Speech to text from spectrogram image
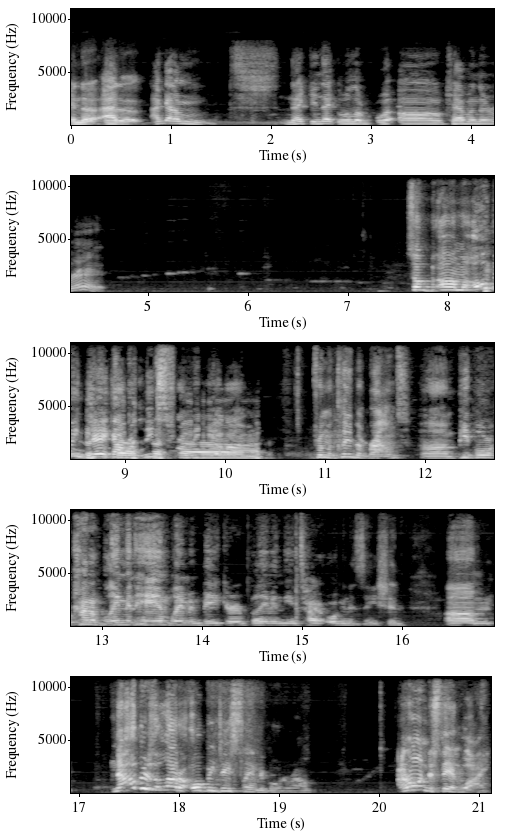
And the out of I got him neck and neck with, with um Kevin Durant. So um OBJ got released from the um from the Cleveland Browns. Um, people were kind of blaming him, blaming Baker, blaming the entire organization. Um, now there's a lot of OBJ slander going around. I don't understand why.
